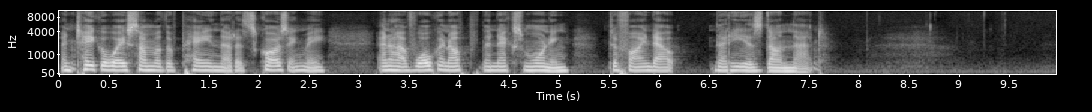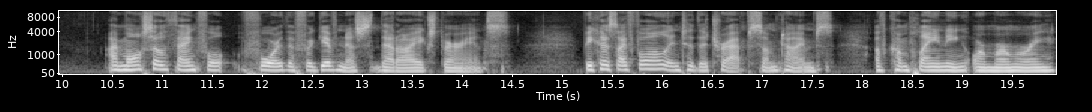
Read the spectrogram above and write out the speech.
and take away some of the pain that it's causing me? And I have woken up the next morning to find out that He has done that. I'm also thankful for the forgiveness that I experience because I fall into the trap sometimes of complaining or murmuring,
